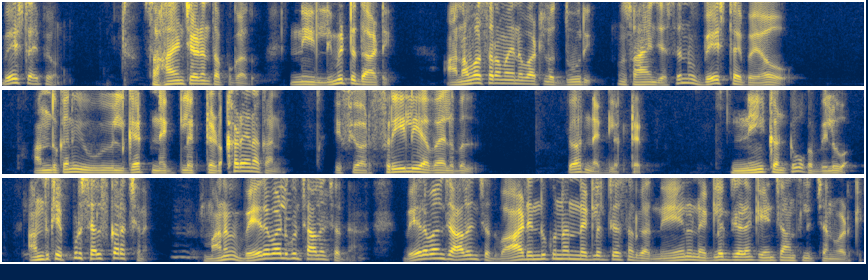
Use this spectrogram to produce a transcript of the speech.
వేస్ట్ అయిపోయావు సహాయం చేయడం తప్పు కాదు. నీ లిమిట్ దాటి అనవసరమైన వాటిలో దూరి నువ్వు సహాయం చేస్తే నువ్వు వేస్ట్ అయిపోయావు. అందుకని యూ విల్ గెట్ నెగ్లెక్టెడ్ ఎక్కడైనా కానీ if you are freely available you are neglected నీకంటూ ఒక విలువ. అందుకే ఎప్పుడు సెల్ఫ్ కరెక్షనే మనం వేరే వాళ్ళ గురించి ఆలోచించద్దా. వేరే వాళ్ళని ఆలోచించద్దు. వాడు ఎందుకు నన్ను నెగ్లెక్ట్ చేస్తున్నాడు కాదు. నేను నెగ్లెక్ట్ చేయడానికి ఏం ఛాన్సులు ఇచ్చాను వాడికి?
